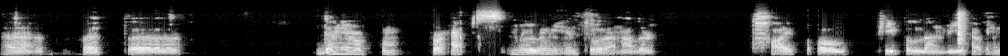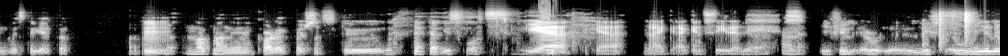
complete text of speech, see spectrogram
Uh, but uh, then you're p- perhaps moving into another type of people than we have investigated. Uh, Mm. Not many cardiac patients do heavy squats. yeah, yeah, I, I can see that. Yeah, and if you lift really,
